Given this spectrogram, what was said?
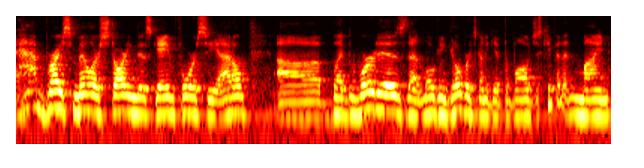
have Bryce Miller starting this game for Seattle. Uh, but the word is that Logan Gilbert's going to get the ball. Just keep it in mind,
